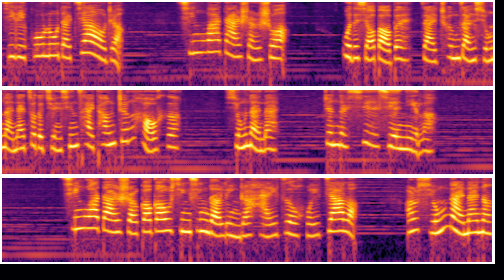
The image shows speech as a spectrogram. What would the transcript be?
叽里咕噜地叫着。青蛙大婶说：“我的小宝贝在称赞熊奶奶做的卷心菜汤真好喝，熊奶奶，真的谢谢你了。”青蛙大婶高高兴兴地领着孩子回家了，而熊奶奶呢，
